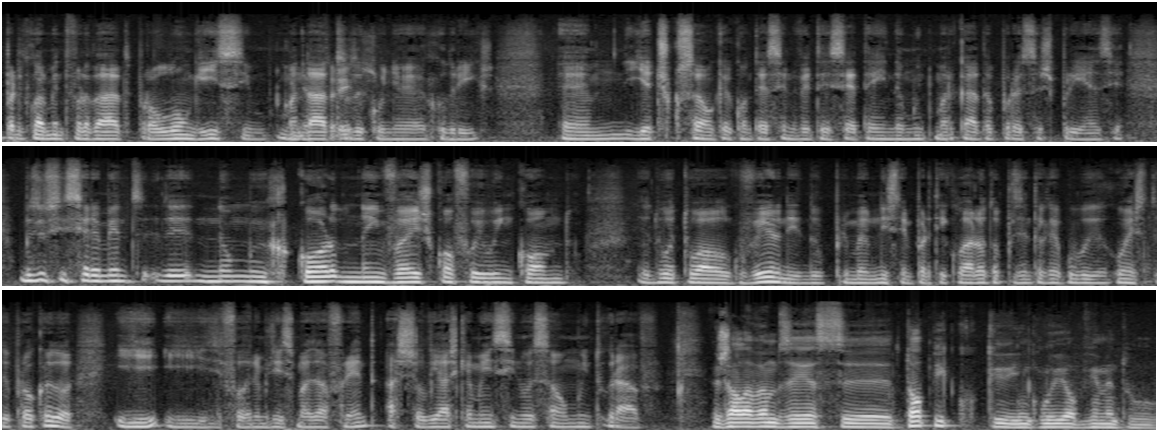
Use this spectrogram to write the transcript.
particularmente verdade para o longuíssimo Cunha mandato Rodrigues. de Cunha Rodrigues um, e a discussão que acontece em 97 é ainda muito marcada por essa experiência. Mas eu sinceramente não me recordo nem vejo qual foi o incómodo do atual governo e do Primeiro-Ministro em particular ou do Presidente da República com este Procurador. E, e falaremos disso mais à frente. Acho, aliás, que é uma insinuação muito grave. Já lá vamos a esse tópico, que inclui, obviamente, o,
